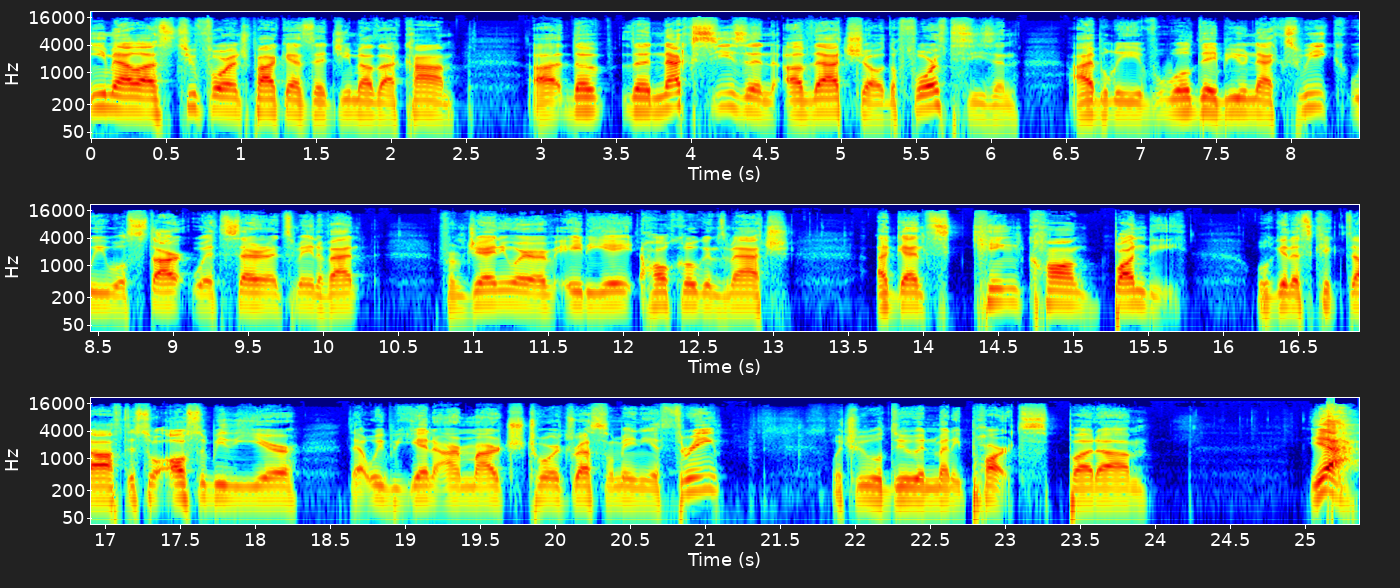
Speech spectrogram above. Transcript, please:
Email us 24 inch podcast at gmail.com. Uh, the, the next season of that show, the fourth season, I believe, will debut next week. We will start with Saturday night's main event from January of 88, Hulk Hogan's match against King Kong Bundy will get us kicked off. This will also be the year that we begin our march towards WrestleMania 3, which we will do in many parts. But um yeah,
